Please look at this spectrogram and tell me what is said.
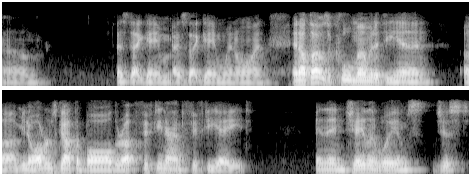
um, as that game as that game went on. And I thought it was a cool moment at the end. Um, you know, Auburn's got the ball. They're up 59-58. And then Jaylin Williams just,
